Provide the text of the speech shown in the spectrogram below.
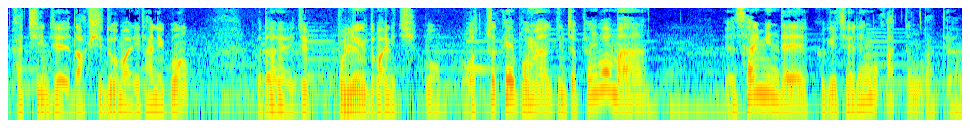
같이 이제 낚시도 많이 다니고 그다음에 이제 볼링도 많이 치고 어떻게 보면 진짜 평범한 삶인데 그게 제일 행복했던 것 같아요.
